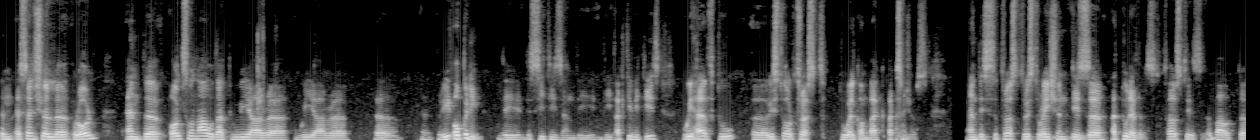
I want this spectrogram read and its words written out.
an essential role. And also now that we are, we are reopening the, the cities and the, the activities, we have to uh, restore trust to welcome back passengers. And this trust restoration is uh, at two levels. First is about uh,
